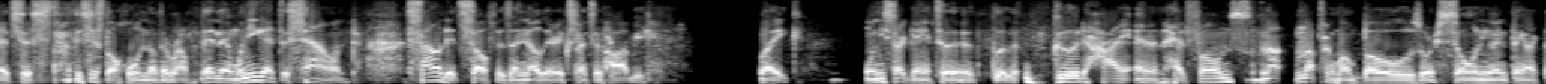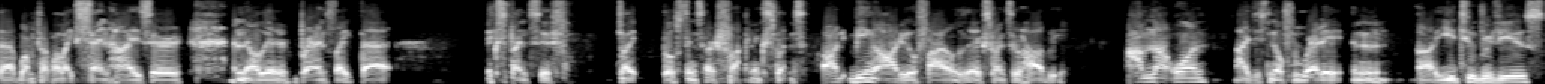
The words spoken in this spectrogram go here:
It's just it's just a whole nother realm. And then when you get into sound, sound itself is another expensive hobby. Like when you start getting to the good high end headphones, not I'm not talking about Bose or Sony or anything like that, but I'm talking about like Sennheiser and other brands like that. Expensive. Like those things are fucking expensive. Being an audiophile is an expensive hobby. I'm not one. I just know from Reddit and uh, YouTube reviews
